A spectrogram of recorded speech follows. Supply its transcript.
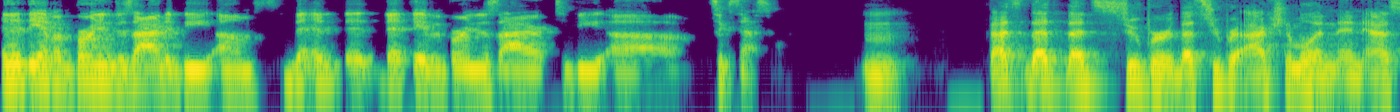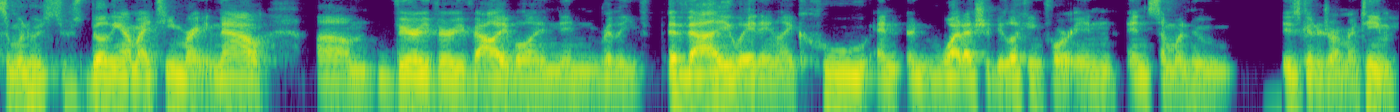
and that they have a burning desire to be um, that, that they have a burning desire to be uh, successful. Mm that's that that's super that's super actionable. And and as someone who's, who's building out my team right now um very very valuable in, in really evaluating like who and, and what i should be looking for in in someone who is going to join my team.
